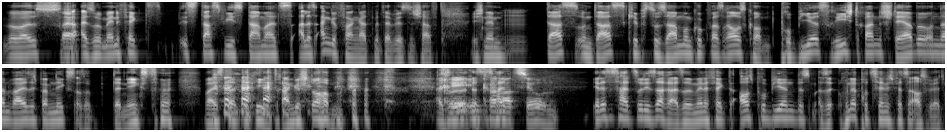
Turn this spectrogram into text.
aber es, Ja. also im Endeffekt ist das, wie es damals alles angefangen hat mit der Wissenschaft. Ich nehme Mhm. das und das, kipp's zusammen und guck, was rauskommt. Probier's, riech dran, sterbe und dann weiß ich beim nächsten, also der nächste weiß dann, okay, dran gestorben. Also das ist halt, Reinkarnation. ja, das ist halt so die Sache. Also im Endeffekt ausprobieren, bis, also hundertprozentig wird es dann ausprobiert.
